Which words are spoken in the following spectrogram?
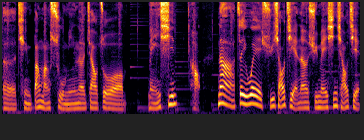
呃，请帮忙署名呢，叫做梅心。好，那这一位徐小姐呢，徐梅心小姐，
